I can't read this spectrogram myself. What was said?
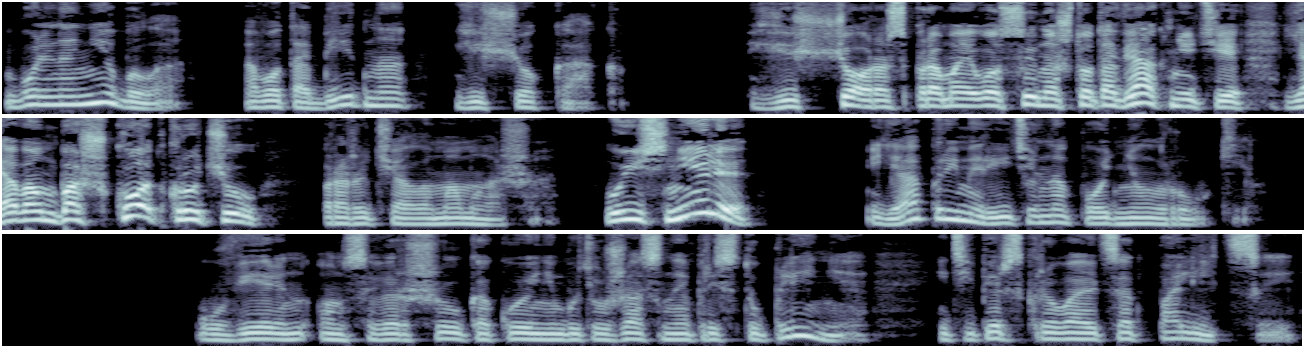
Больно не было, а вот обидно еще как. «Еще раз про моего сына что-то вякнете, я вам башку откручу!» — прорычала мамаша. «Уяснили?» Я примирительно поднял руки. Уверен, он совершил какое-нибудь ужасное преступление и теперь скрывается от полиции.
